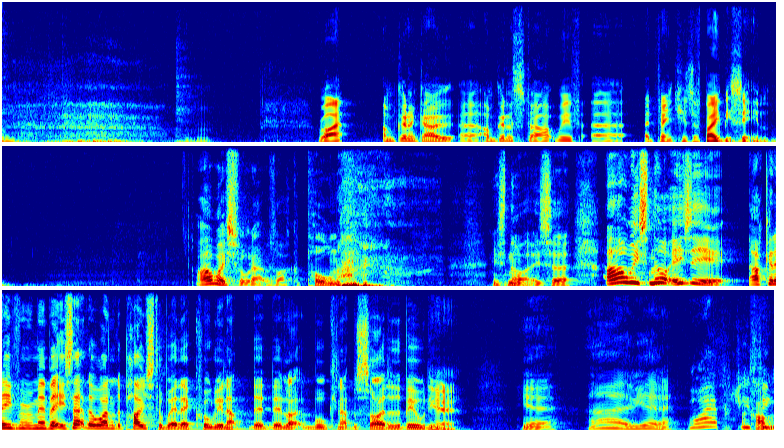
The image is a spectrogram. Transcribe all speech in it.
right. I'm going to go. Uh, I'm going to start with uh, Adventures of Babysitting. I always thought that was like a porno. it's not. It's a. Oh, it's not, is it? I can even remember. Is that the one, the poster where they're crawling up? They're, they're like walking up the side of the building. Yeah. Yeah. Oh, yeah. Why would you can't think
